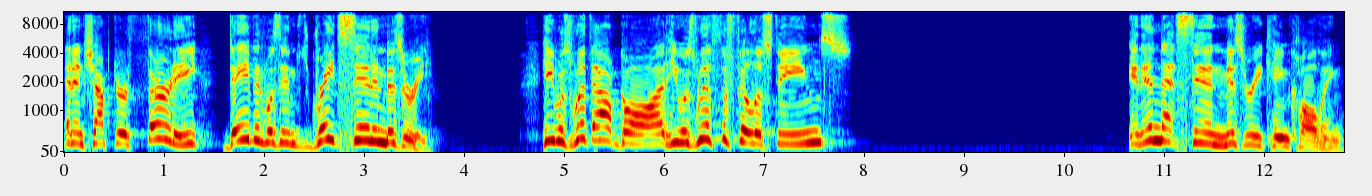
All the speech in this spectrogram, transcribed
And in chapter 30, David was in great sin and misery. He was without God. He was with the Philistines. And in that sin, misery came calling.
